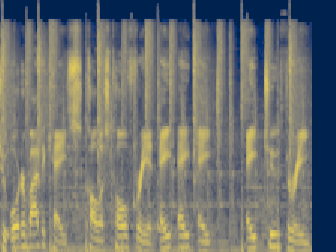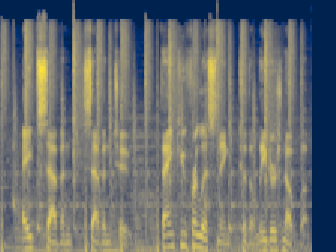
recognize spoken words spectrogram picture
To order by the case, call us toll free at 888 823 8772. Thank you for listening to The Leader's Notebook.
